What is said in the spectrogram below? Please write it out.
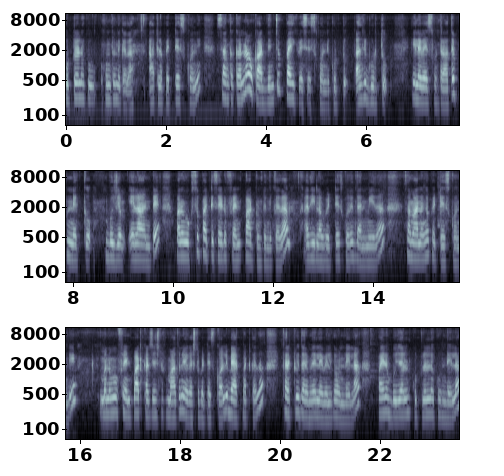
కుట్రలకు ఉంటుంది కదా అట్లా పెట్టేసుకొని సంఖ కన్నా ఒక అర్ధించి పైకి వేసేసుకోండి కుట్టు అది గుర్తు. ఇలా వేసుకున్న తర్వాత ఇప్పుడు నెక్ భుజం ఎలా అంటే మనం ఉక్సు పట్టి సైడ్ ఫ్రంట్ పార్ట్ ఉంటుంది కదా అది ఇలా పెట్టేసుకొని దాని మీద సమానంగా పెట్టేసుకోండి. మనము ఫ్రంట్ పార్ట్ కట్ చేసినప్పుడు మాత్రం ఎగస్ట్రా పెట్టేసుకోవాలి బ్యాక్ పార్ట్ కదా. కరెక్ట్గా దాని మీద లెవెల్గా ఉండేలా పైన భుజాలు కుట్లలోకి ఉండేలా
